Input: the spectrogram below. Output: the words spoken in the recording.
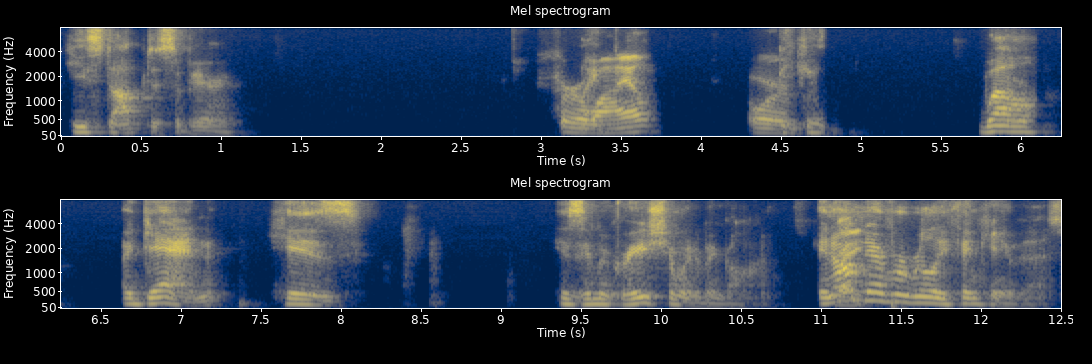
He stopped disappearing For a Like- while? Or because, well, again, his his immigration would have been gone. And I'm never really thinking of this.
